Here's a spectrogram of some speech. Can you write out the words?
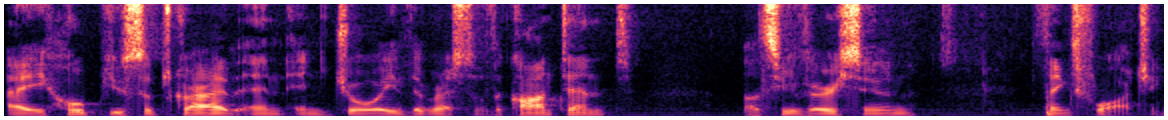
I hope you subscribe and enjoy the rest of the content. I'll see you very soon. Thanks for watching.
